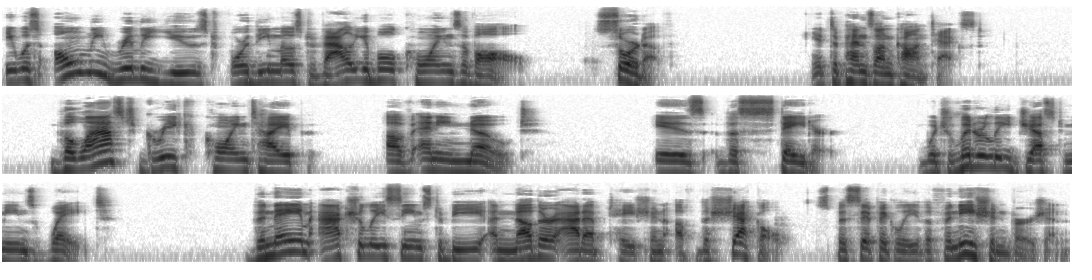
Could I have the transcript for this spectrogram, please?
it was only really used for the most valuable coins of all. Sort of. It depends on context. The last Greek coin type of any note is the stater, which literally just means weight. The name actually seems to be another adaptation of the shekel, specifically the Phoenician version.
